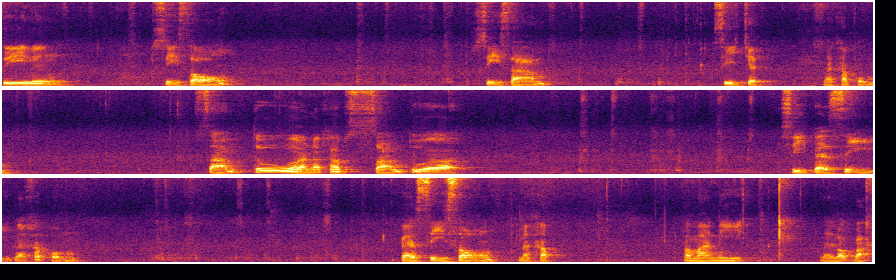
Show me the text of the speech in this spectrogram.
สี่หนึ่งสี่สองสี่สามสี่เจ็ดนะครับผมสามตัวนะครับสามตัวสี่แปดสี่นะครับผม 842 นะครับ ประมาณนี้ในรอบบ่าย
